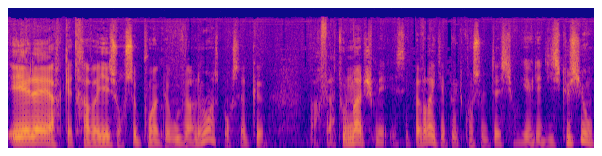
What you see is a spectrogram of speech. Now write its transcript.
Et LR qui a travaillé sur ce point avec le gouvernement, c'est pour ça que, on va refaire tout le match, mais c'est pas vrai qu'il n'y a pas eu de consultation, il y a eu des discussions.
